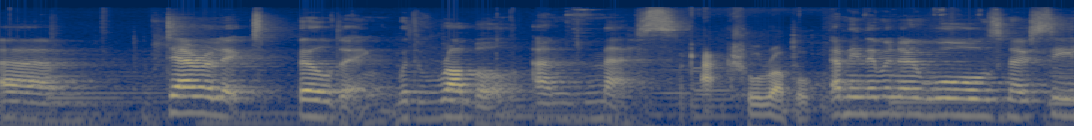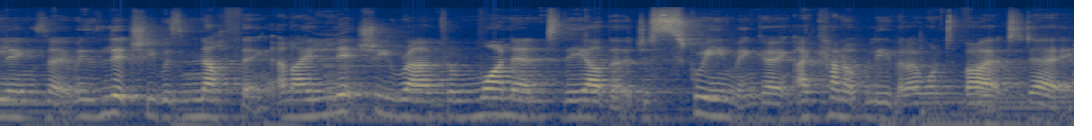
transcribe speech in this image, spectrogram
um, derelict building with rubble and mess. Actual rubble. I mean, there were no walls, no ceilings, no, I mean, it literally was nothing. And I literally ran from one end to the other, just screaming, going, I cannot believe it, I want to buy it today.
